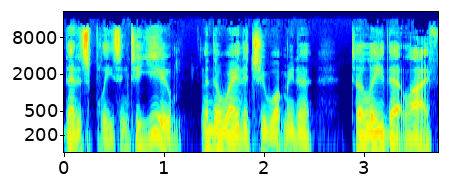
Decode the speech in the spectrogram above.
that is pleasing to you in the way that you want me to, to lead that life.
